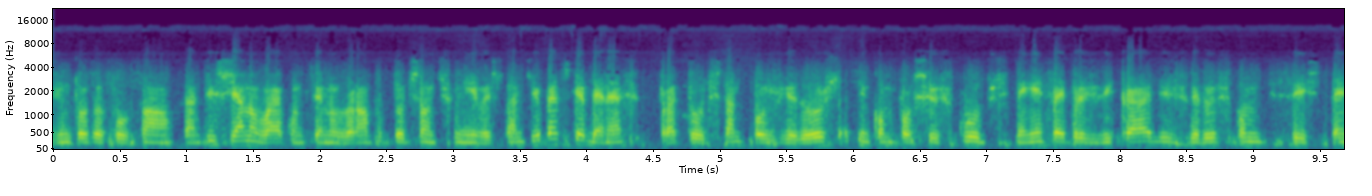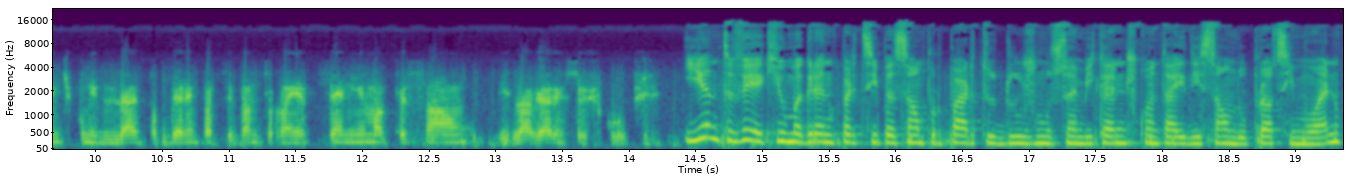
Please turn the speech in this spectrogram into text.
juntou-se à solução. Portanto, isso já não vai acontecer no verão porque todos são disponíveis. Portanto, eu penso que é benéfico para todos, tanto para os jogadores, assim como para os seus clubes. Ninguém sai prejudicado e os jogadores, como disseste, têm disponibilidade para poderem participar no torneio sem nenhuma pressão e largarem os seus clubes. E antevê aqui uma grande participação por parte dos moçambicanos quanto à edição do próximo ano.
